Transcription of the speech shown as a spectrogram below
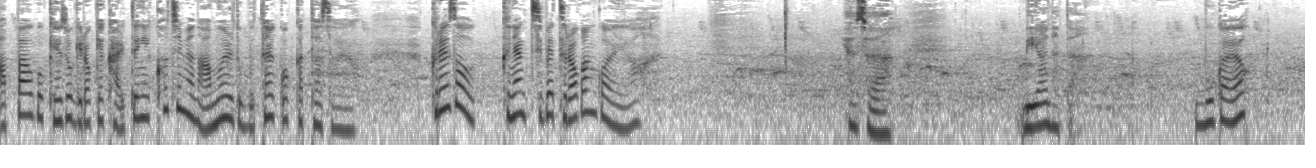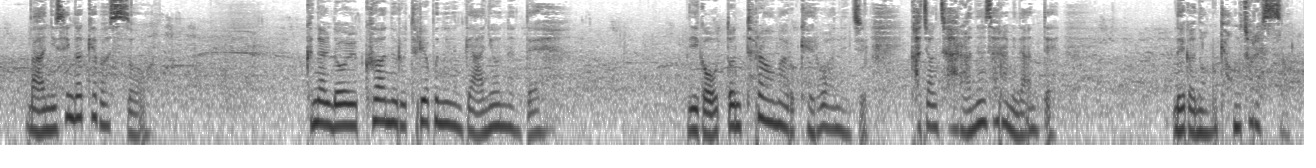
아빠하고 계속 이렇게 갈등이 커지면 아무 일도 못할 것 같아서요. 그래서 그냥 집에 들어간 거예요. 현서야, 미안하다. 뭐가요? 많이 생각해봤어. 그날 널 그 안으로 들여보내는 게 아니었는데 네가 어떤 트라우마로 괴로워하는지 가장 잘 아는 사람이 난데 내가 너무 경솔했어.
